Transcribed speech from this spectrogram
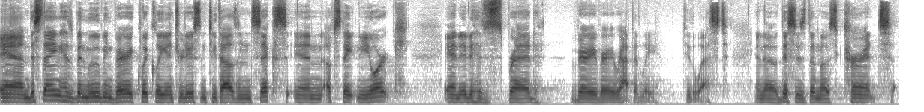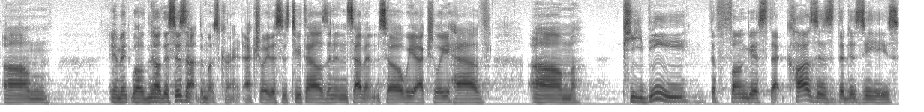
and this thing has been moving very quickly, introduced in 2006 in upstate New York, and it has spread very, very rapidly to the west. And the, this is the most current um, image. Well, no, this is not the most current, actually. This is 2007. So we actually have um, PD, the fungus that causes the disease,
